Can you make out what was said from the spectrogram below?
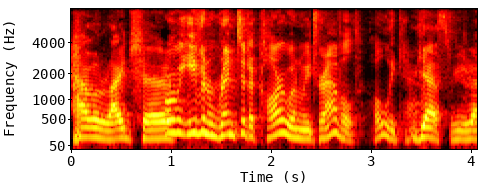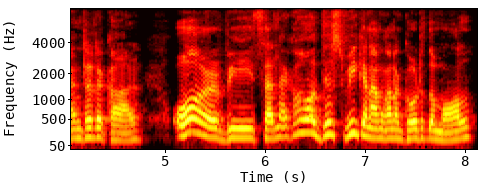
have a ride share. Or we even rented a car when we traveled. Holy cow. Yes, we rented a car. Or we said, like, oh, this weekend I'm going to go to the mall.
